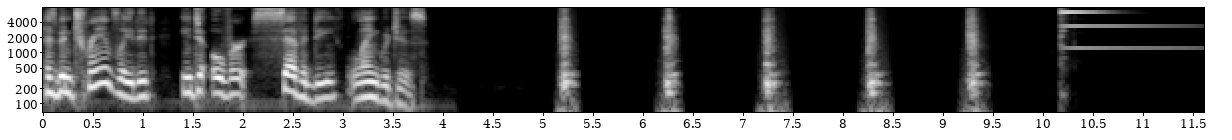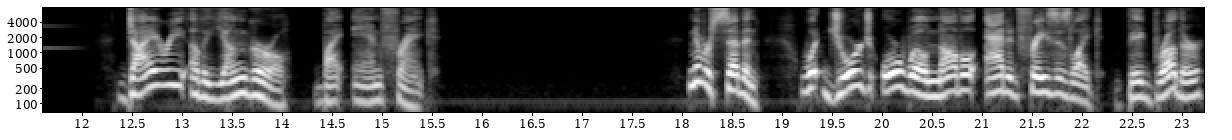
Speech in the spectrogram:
has been translated into over 70 languages? Diary of a Young Girl by Anne Frank. Number 7. What George Orwell novel added phrases like Big Brother,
